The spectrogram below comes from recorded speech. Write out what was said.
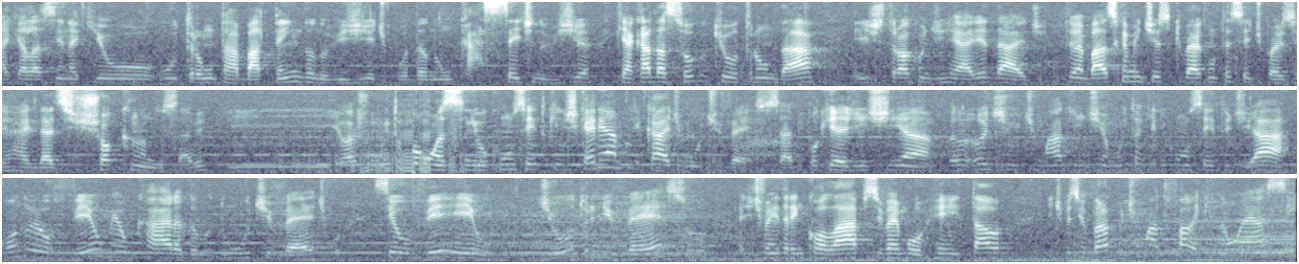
aquela cena que o Ultron tá batendo no Vigia, tipo, dando um cacete no Vigia, que a cada soco que o Ultron dá, eles trocam de realidade. Então é basicamente isso que vai acontecer, tipo, as realidades se chocando, sabe? E eu acho muito bom, assim, o conceito que eles querem aplicar de multiverso, sabe? Porque a gente tinha, antes de Ultimato, a gente tinha muito aquele conceito de, ah, quando eu ver o meu cara do, do multiverso, tipo, se eu ver eu de outro universo, gente vai entrar em colapso e vai morrer e tal. Tipo assim, o próprio Ultimato fala que não é assim,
